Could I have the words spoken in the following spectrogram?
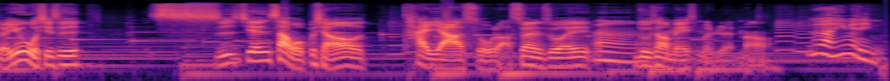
对，因为我其实时间上我不想要太压缩了。虽然说，哎、嗯，路上没什么人嘛。对啊，因为你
